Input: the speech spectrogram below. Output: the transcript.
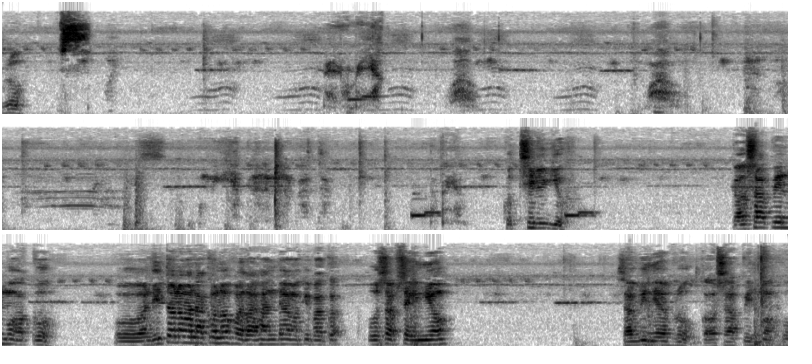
bro. Kutsilyo. Kausapin mo ako. O, andito naman ako no, para handa makipag-usap sa inyo. Sabi niya bro, kausapin mo ako.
